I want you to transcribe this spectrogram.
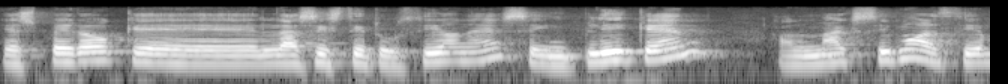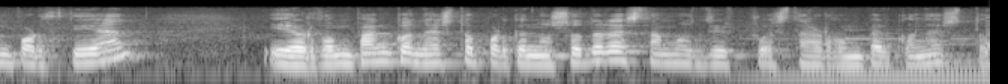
espero que las instituciones se impliquen al máximo, al 100%, y rompan con esto, porque nosotros estamos dispuestas a romper con esto.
